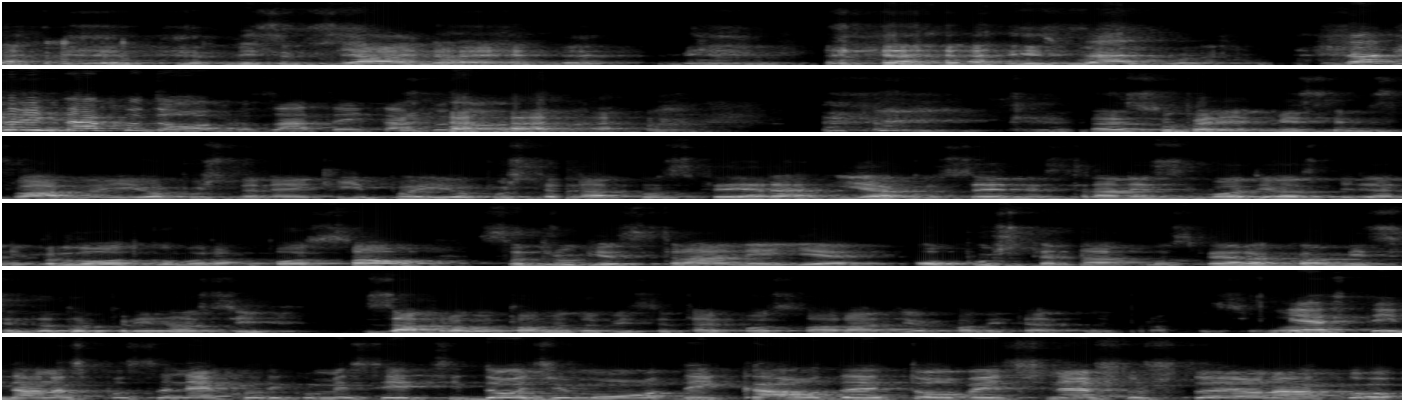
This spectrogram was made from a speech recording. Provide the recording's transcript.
Mislim, sjajno je. Nismo Zato- sigurni. Zato je i tako dobro, zato je i tako dobro. E, Super je, mislim stvarno i opuštena ekipa i opuštena atmosfera, iako sa jedne strane se vodi ozbiljan i vrlo odgovoran posao, sa druge strane je opuštena atmosfera koja mislim da doprinosi zapravo tome da bi se taj posao radio kvalitetno i profesionalno. Jeste i danas posle nekoliko meseci dođemo ovde i kao da je to već nešto što je onako,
